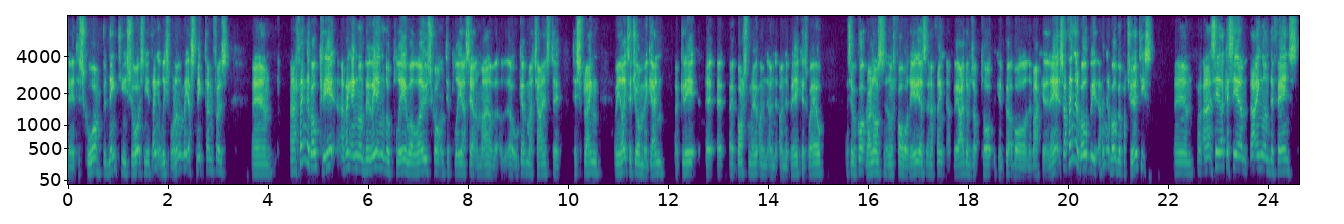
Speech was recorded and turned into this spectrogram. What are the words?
uh, to score. With 19 shots, and you think at least one of them might have sneaked in for us. Um, and I think they will create. I think England, the way England will play, will allow Scotland to play in a certain manner that, that will give them a chance to to spring. I mean, likes of John McGinn are great at, at, at bursting out on, on, on the break as well. And so we've got runners in those forward areas, and I think with Adams up top, we can put a ball in the back of the net. So I think there will be, I think there will be opportunities. Um, and I say, like I say, um, that England defence,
